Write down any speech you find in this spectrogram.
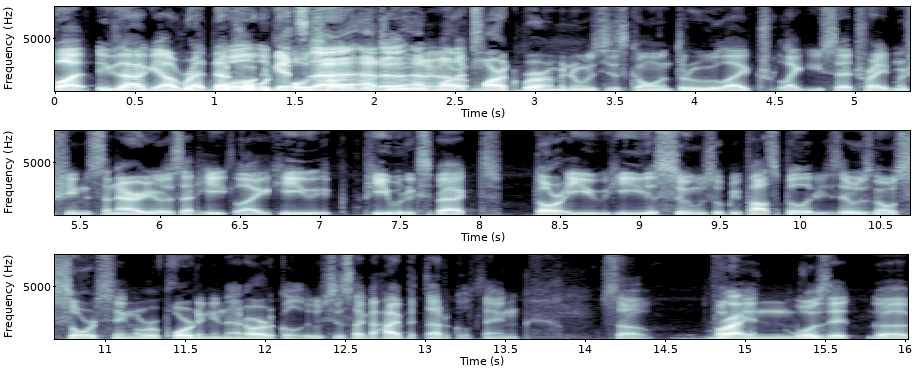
But Exactly. I read that. We'll- fucking we'll get to post that at a- at another Marc, Marc Berman was just going through like tr- like you said, trade machine scenarios that he like he he would expect or he he assumes would be possibilities. There was no sourcing or reporting in that article. It was just like a hypothetical thing. So. Right. What was it? Uh,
